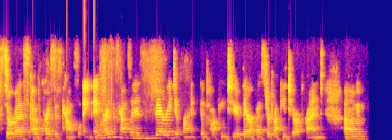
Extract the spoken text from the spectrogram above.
service of crisis counseling. And crisis counseling is very different than talking to a therapist or talking to a friend. Um,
